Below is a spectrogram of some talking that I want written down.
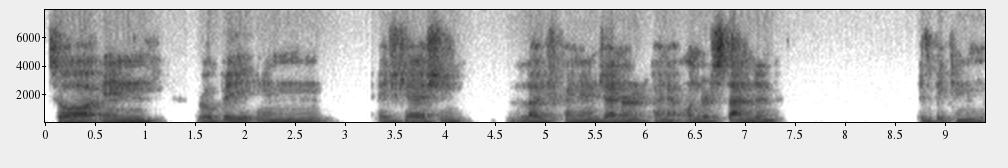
So uh, in rugby, in education, life, kind of in general, kind of understanding is a big thing.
